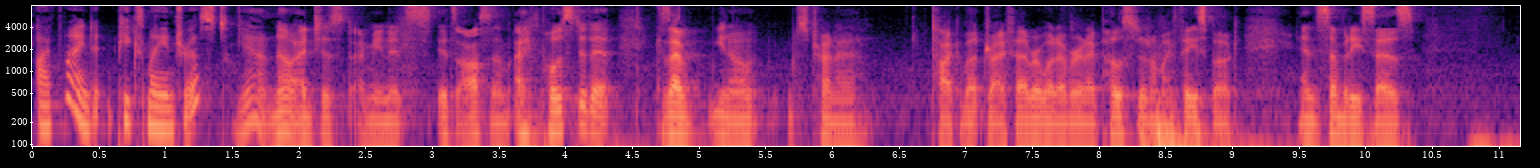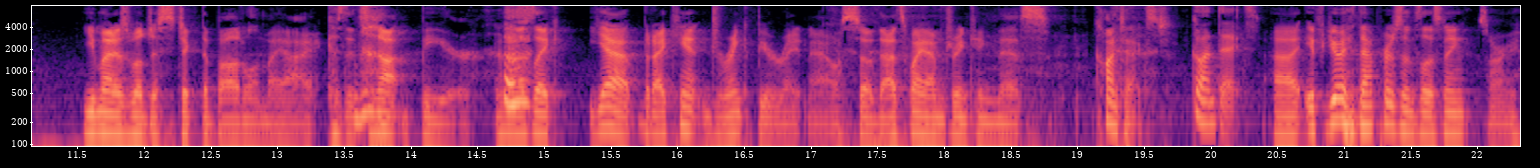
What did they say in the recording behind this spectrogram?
I find it piques my interest. Yeah, no, I just, I mean, it's it's awesome. I posted it because I, you know, just trying to talk about dry feb or whatever, and I posted it on my Facebook, and somebody says, "You might as well just stick the bottle in my eye because it's not beer." And I was like, "Yeah, but I can't drink beer right now, so that's why I'm drinking this." context. Context. Uh, if you're if that person's listening, sorry.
